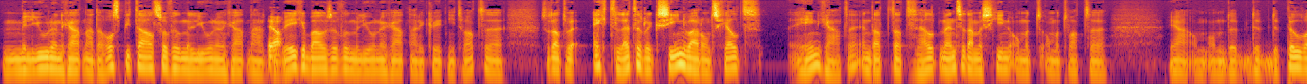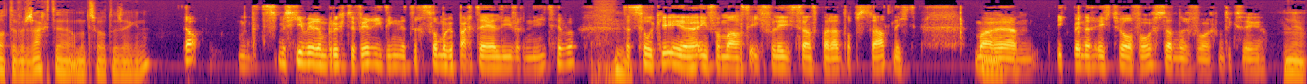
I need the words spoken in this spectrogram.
miljoenen gaat naar de hospitaal, zoveel miljoenen gaat naar de ja. wegenbouw, zoveel miljoenen gaat naar ik weet niet wat. Uh, zodat we echt letterlijk zien waar ons geld heen gaat. Hè. En dat, dat helpt mensen dan misschien om het, om het wat, uh, ja, om, om de, de, de pil wat te verzachten, om het zo te zeggen. Hè. Ja, het is misschien weer een brug te ver. Ik denk dat er sommige partijen liever niet hebben. Hm. Dat zulke uh, informatie echt volledig transparant op straat ligt. Maar uh, ik ben er echt wel voorstander voor, moet ik zeggen. Ja.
